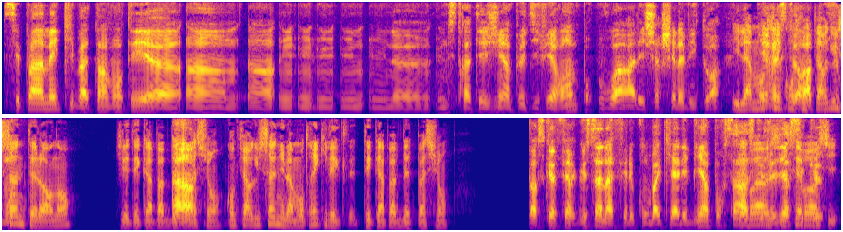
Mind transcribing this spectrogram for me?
c'est pas un mec qui va t'inventer euh, un, un- une, une- une- une, euh, une stratégie un peu différente pour pouvoir aller chercher la victoire. Il a montré contre Ferguson, Taylor, non? Qu'il était capable d'être Hein? patient. Contre Ferguson, il a montré qu'il était capable d'être patient. Parce que Ferguson a fait le combat qui allait bien pour ça. Ce que je veux dire, c'est que aussi.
